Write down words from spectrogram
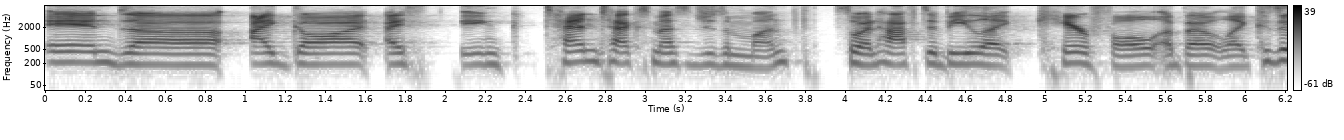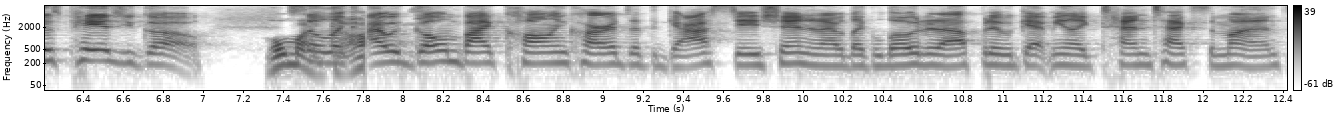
And uh, I got, I think, 10 text messages a month. So I'd have to be like careful about like, because it was pay as you go. Oh my so like god I would go and buy calling cards at the gas station and I would like load it up and it would get me like 10 texts a month.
